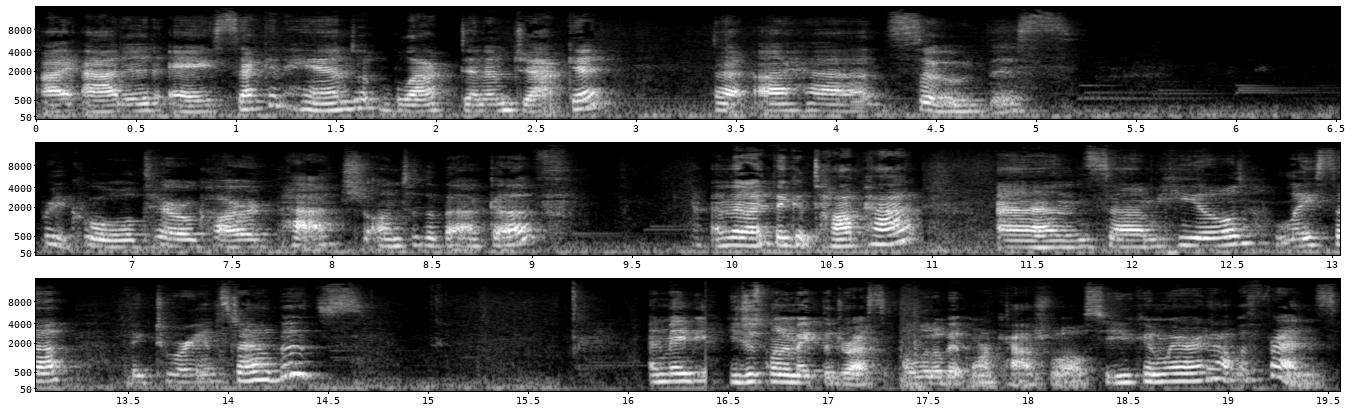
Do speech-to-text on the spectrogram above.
I added a secondhand black denim jacket that I had sewed this pretty cool tarot card patch onto the back of. And then I think a top hat and some heeled lace up Victorian style boots. And maybe you just want to make the dress a little bit more casual so you can wear it out with friends.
